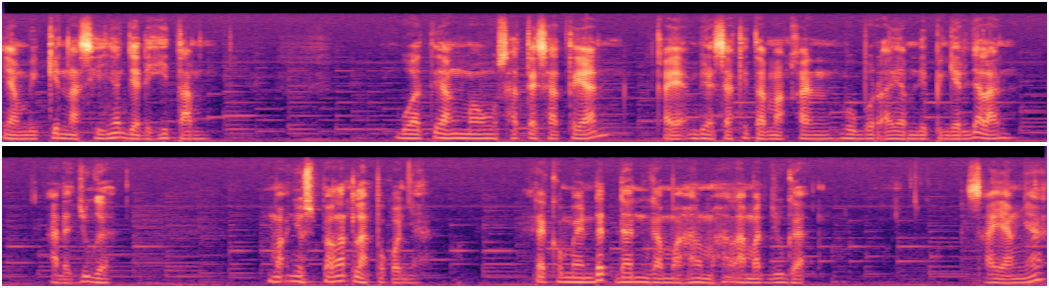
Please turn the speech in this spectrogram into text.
yang bikin nasinya jadi hitam. Buat yang mau sate-satean, kayak biasa kita makan bubur ayam di pinggir jalan, ada juga. Maknyus banget lah pokoknya. Recommended dan gak mahal-mahal amat juga. Sayangnya,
